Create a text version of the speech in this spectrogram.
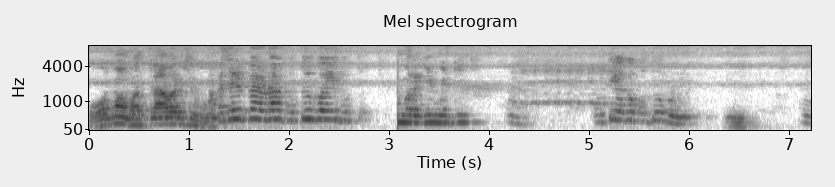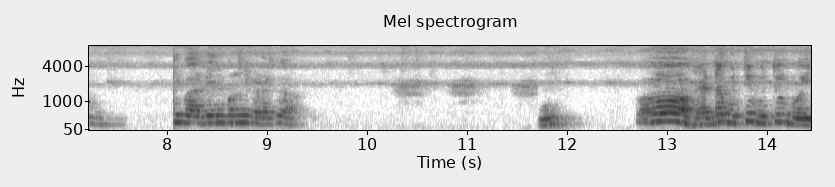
ഓർമ്മ പത്തനാവരത്ത് പോയി. പറഞ്ഞു പറയും പറ്റി പുത്തു പോയി. കിടക്കുക. ഓ എന്റെ ബുദ്ധി ബുദ്ധി പോയി.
